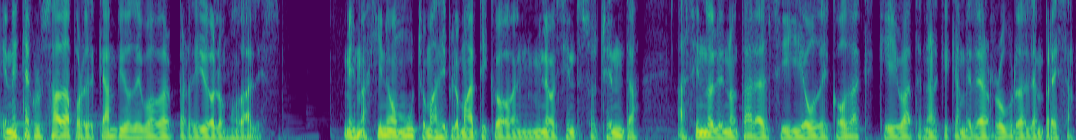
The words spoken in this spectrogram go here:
En esta cruzada por el cambio debo haber perdido los modales. Me imagino mucho más diplomático en 1980, haciéndole notar al CEO de Kodak que iba a tener que cambiar el rubro de la empresa,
